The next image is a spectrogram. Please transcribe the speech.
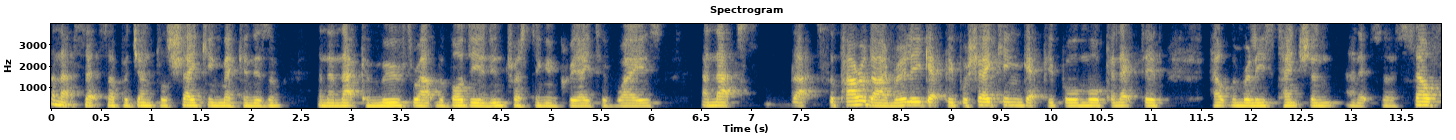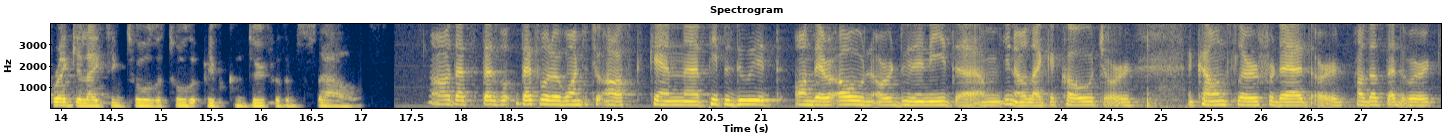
and that sets up a gentle shaking mechanism. And then that can move throughout the body in interesting and creative ways. And that's that's the paradigm really. Get people shaking, get people more connected, help them release tension, and it's a self-regulating tool, a tool that people can do for themselves. Oh, that's that, that's what I wanted to ask. Can uh, people do it on their own, or do they need, um, you know, like a coach or a counselor for that, or how does that work?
